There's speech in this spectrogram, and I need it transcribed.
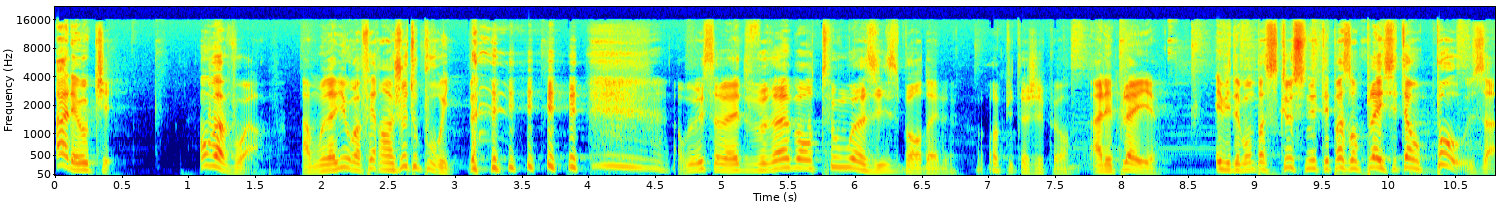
Allez, ok. On va voir. À mon avis, on va faire un jeu tout pourri. à mon avis, ça va être vraiment tout moisi ce bordel. Oh putain, j'ai peur. Allez, play évidemment parce que ce n'était pas en play, c'était en pause.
